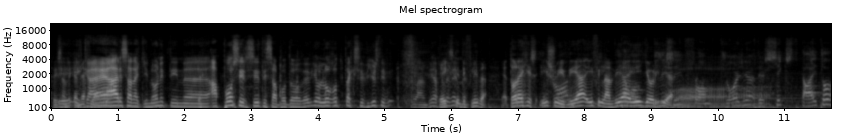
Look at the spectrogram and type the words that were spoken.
Ω. Χρήσατε Η, η καμιά ΚαΕ Φιλανδία. Άρης ανακοινώνει την ε, απόσυρσή της από το τέτοιο λόγω του ταξιδιού στη Φιλανδία. φίλε, Έχεις δεν και τη είναι. φλίδα. Ε, τώρα έχεις ή Σουηδία, ή Φιλανδία, ή Γεωργία; From Georgia, their sixth title,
